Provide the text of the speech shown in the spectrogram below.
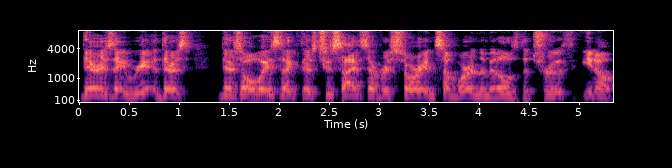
there is a re- there's there's always like there's two sides to every story, and somewhere in the middle is the truth. You know,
